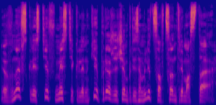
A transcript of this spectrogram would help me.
вновь скрестив вместе клинки, прежде чем приземлиться в центре моста.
